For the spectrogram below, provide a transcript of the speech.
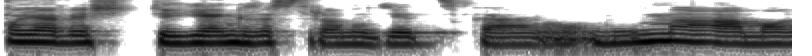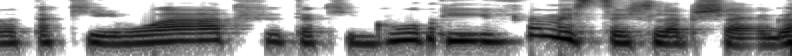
pojawia się jęk ze strony dziecka. Mamo, no taki łatwy, taki głupi, wymyśl coś lepszego.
